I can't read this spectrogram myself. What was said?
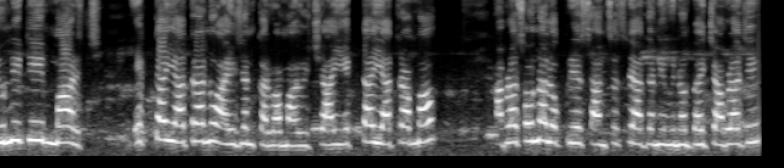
યુનિટી માર્ચ એકતા યાત્રાનું આયોજન કરવામાં આવ્યું છે. આ એકતા યાત્રામાં આપણા સૌના લોકપ્રિય સાંસદ શ્રી આદરણીય વિનોદભાઈ ચાવડાજી,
